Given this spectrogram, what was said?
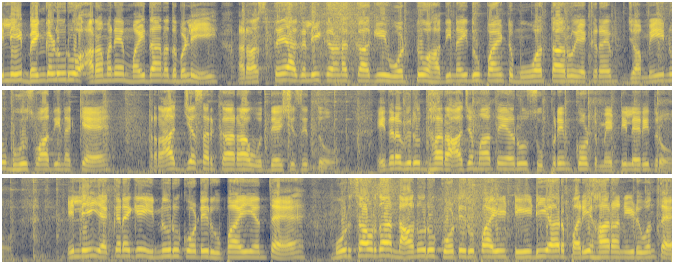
ಇಲ್ಲಿ ಬೆಂಗಳೂರು ಅರಮನೆ ಮೈದಾನದ ಬಳಿ ರಸ್ತೆ ಅಗಲೀಕರಣಕ್ಕಾಗಿ ಒಟ್ಟು ಹದಿನೈದು ಪಾಯಿಂಟ್ ಮೂವತ್ತಾರು ಎಕರೆ ಜಮೀನು ಭೂಸ್ವಾಧೀನಕ್ಕೆ ರಾಜ್ಯ ಸರ್ಕಾರ ಉದ್ದೇಶಿಸಿತ್ತು. ಇದರ ವಿರುದ್ಧ ರಾಜಮಾತೆಯರು ಸುಪ್ರೀಂ ಕೋರ್ಟ್ ಮೆಟ್ಟಿಲೇರಿದ್ರು. ಇಲ್ಲಿ ಎಕರೆಗೆ ಇನ್ನೂರು ಕೋಟಿ ರೂಪಾಯಿಯಂತೆ ಮೂರು ಸಾವಿರದ ನಾನ್ನೂರು ಕೋಟಿ ರೂಪಾಯಿ ಟಿ ಡಿ ಆರ್ ಪರಿಹಾರ ನೀಡುವಂತೆ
